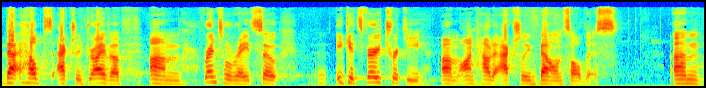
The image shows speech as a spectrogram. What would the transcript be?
That helps actually drive up um, rental rates. So, it gets very tricky um, on how to actually balance all this. Um,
